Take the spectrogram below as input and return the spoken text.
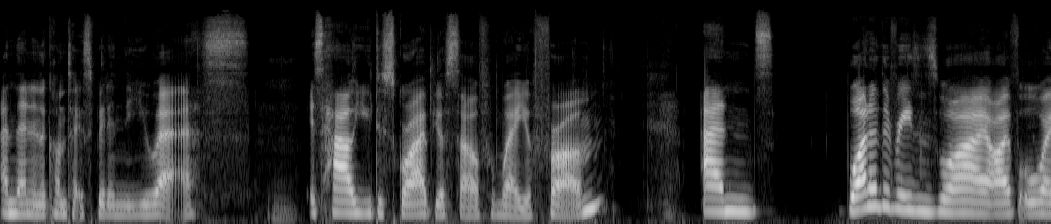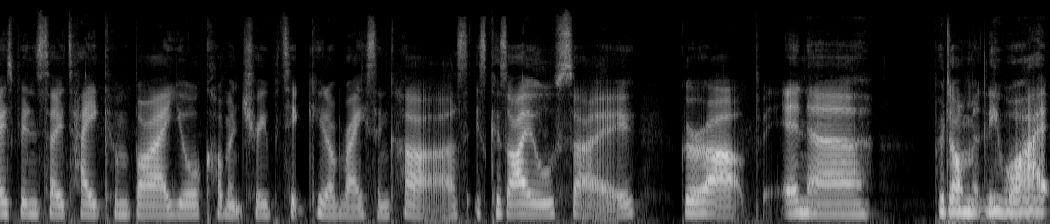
and then in the context of being in the US, is how you describe yourself and where you're from. And one of the reasons why I've always been so taken by your commentary, particularly on race and class, is because I also grew up in a predominantly white,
